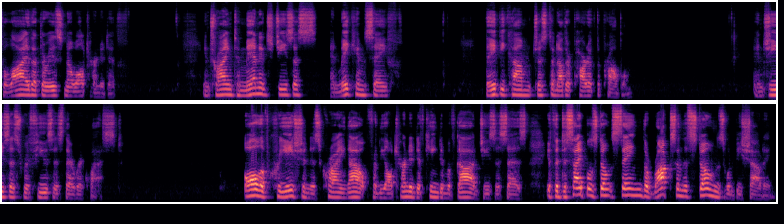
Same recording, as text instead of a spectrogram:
the lie that there is no alternative. In trying to manage Jesus and make him safe, they become just another part of the problem. And Jesus refuses their request. All of creation is crying out for the alternative kingdom of God, Jesus says. If the disciples don't sing, the rocks and the stones would be shouting.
